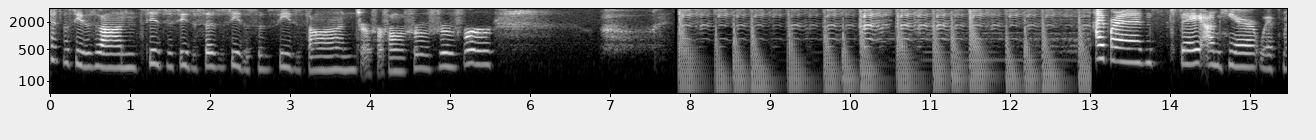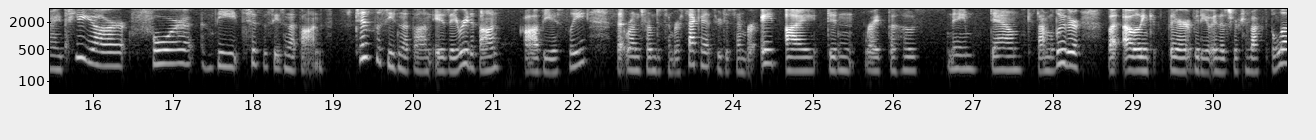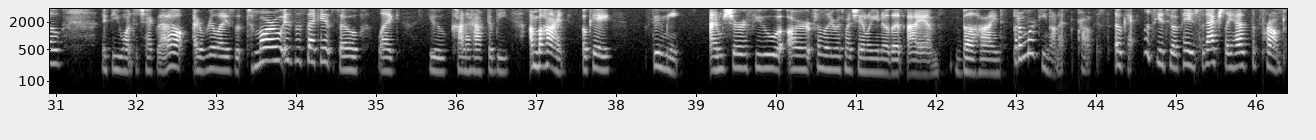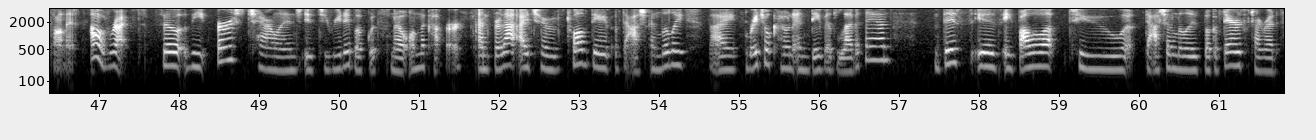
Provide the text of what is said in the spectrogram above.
Tis the season, season, season, season, season, season. Hi friends! Today I'm here with my TBR for the Tis the Season-a-thon. Tis the Season-a-thon is a readathon, obviously, that runs from December 2nd through December 8th. I didn't write the host's name down because I'm a loser, but I will link their video in the description box below if you want to check that out. I realize that tomorrow is the 2nd, so like you kind of have to be, I'm behind, okay? Sue me. I'm sure if you are familiar with my channel, you know that I am behind, but I'm working on it, I promise. Okay, let's get to a page that actually has the prompts on it. All right, so the first challenge is to read a book with snow on the cover. And for that, I chose 12 Days of Dash and Lily by Rachel Cohn and David Levithan. This is a follow-up to Dash and Lily's Book of Dares, which I read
